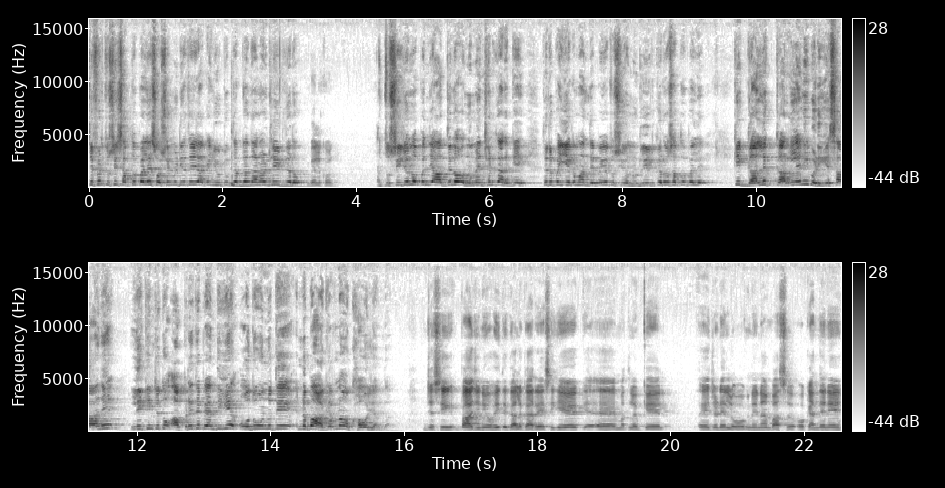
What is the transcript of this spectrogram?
ਤੇ ਫਿਰ ਤੁਸੀਂ ਸਭ ਤੋਂ ਪਹਿਲੇ ਸੋਸ਼ਲ ਮੀਡੀਆ ਤੇ ਜਾ ਕੇ YouTube ਤੇ ਆਪਣਾ ਗਾਣਾ ਡਿਲੀਟ ਕਰੋ। ਬਿਲਕੁਲ। ਤੁਸੀਂ ਜਦੋਂ ਪੰਜਾਬ ਦੇ ਲਾਹੌਰ ਨੂੰ ਮੈਂਸ਼ਨ ਕਰਕੇ ਤੇ ਰੁਪਈਏ ਕਮਾਉਂਦੇ ਪਏ ਹੋ ਤੁਸੀਂ ਉਹਨੂੰ ਡਿਲੀਟ ਕਰੋ ਸਭ ਤੋਂ ਪਹਿਲੇ। ਕਿ ਗੱਲ ਕਰ ਲੈਣੀ ਬੜੀ ਆਸਾਨ ਹੈ ਲੇਕਿਨ ਜਦੋਂ ਆਪਣੇ ਤੇ ਪੈਂਦੀ ਹੈ ਉਦੋਂ ਉਹਨੂੰ ਤੇ ਨਿਭਾ ਕਰਨਾ ਔਖਾ ਹੋ ਜਾਂਦਾ। ਜਸੀ ਭਾਜੀ ਨੇ ਉਹੀ ਤੇ ਗੱਲ ਕਰ ਰਹੇ ਸੀਗੇ ਮਤਲਬ ਕਿ ਇਹ ਜਿਹੜੇ ਲੋਕ ਨੇ ਨਾ ਬਸ ਉਹ ਕਹਿੰਦੇ ਨੇ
